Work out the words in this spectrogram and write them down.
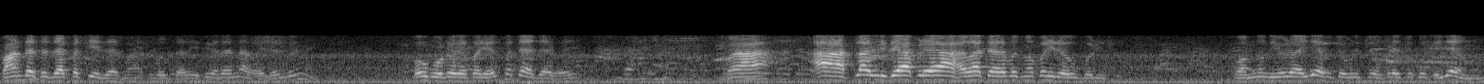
પાંચ દસ હજાર પચીસ હજાર માણસ સારા. એથી વધારે ના હોય ને? બહુ મોટો વેપારી તો પચાસ હજાર ભાઈ પણ આ આટલા લીધે આપણે આ હવા ચારમાં પડી રહેવું પડ્યું છે. અમનો નિવેડો આવી જાય, ચોપડે ચોપડે ચોખ્ખું થઈ જાય એમનું.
